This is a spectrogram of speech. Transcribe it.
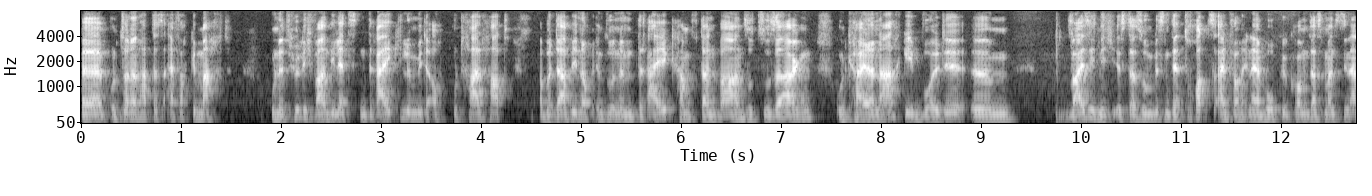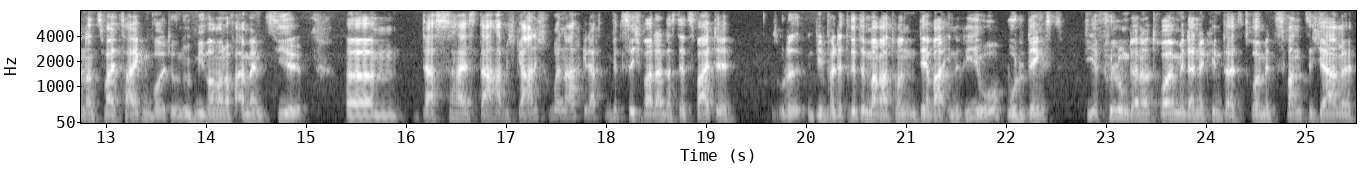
äh, und sondern habe das einfach gemacht. Und natürlich waren die letzten drei Kilometer auch brutal hart, aber da wir noch in so einem Dreikampf dann waren sozusagen und keiner nachgeben wollte, ähm, weiß ich nicht, ist da so ein bisschen der Trotz einfach in einem hochgekommen, dass man es den anderen zwei zeigen wollte und irgendwie war man auf einmal im Ziel. Ähm, das heißt, da habe ich gar nicht drüber nachgedacht. Witzig war dann, dass der zweite oder in dem Fall der dritte Marathon, der war in Rio, wo du denkst, die Erfüllung deiner Träume, deiner Kindheitsträume, 20 Jahre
